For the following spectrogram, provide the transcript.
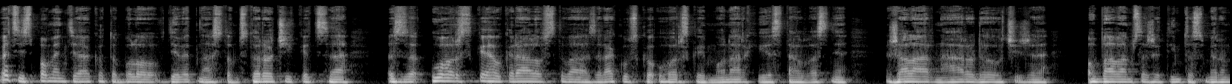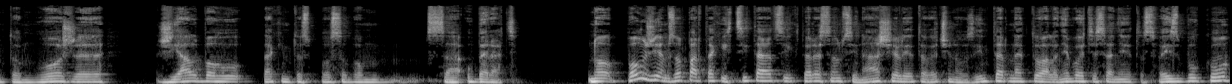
Veď si spomente, ako to bolo v 19. storočí, keď sa z Uhorského kráľovstva a z Rakúsko-Uhorskej monarchie stal vlastne žalár národov, čiže obávam sa, že týmto smerom to môže, žiaľ Bohu, takýmto spôsobom sa uberať. No, použijem zo pár takých citácií, ktoré som si našiel, je to väčšinou z internetu, ale nebojte sa, nie je to z Facebooku,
